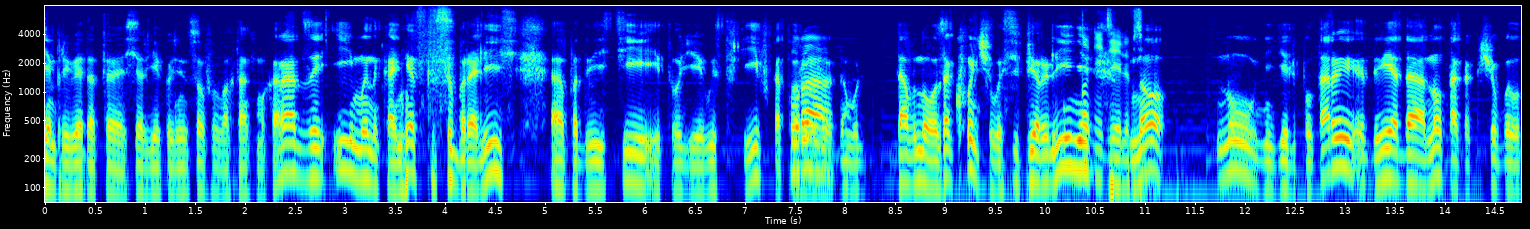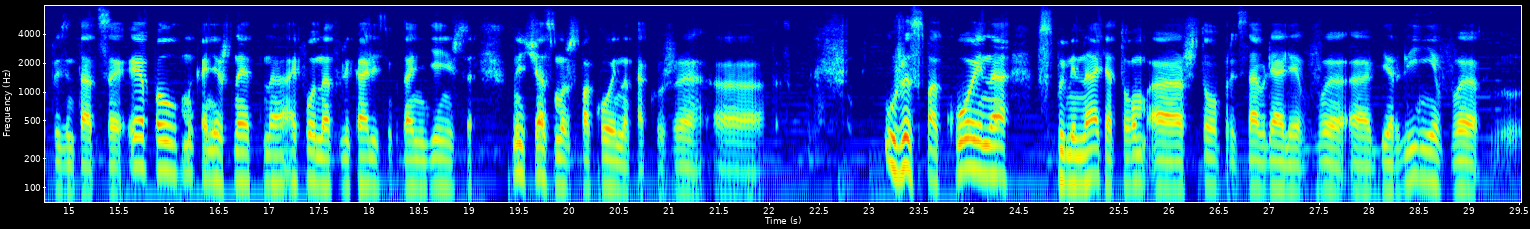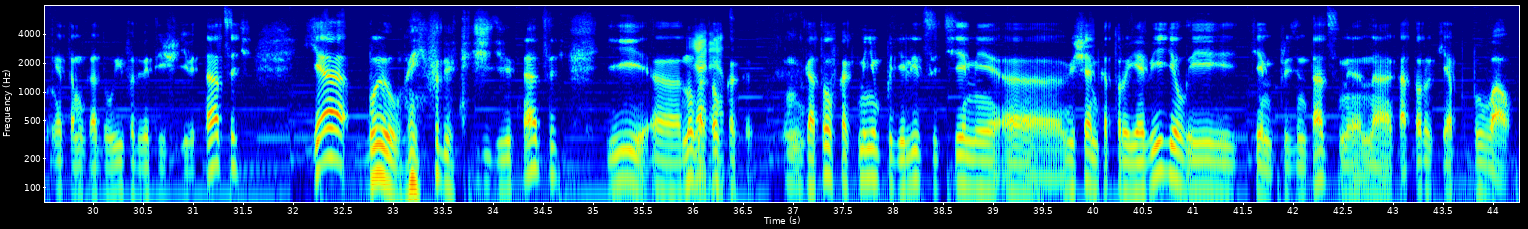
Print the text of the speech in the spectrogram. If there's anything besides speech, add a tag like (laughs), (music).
Всем привет, это Сергей Кузнецов и Вахтанг Махарадзе. И мы наконец-то (laughs) собрались э, подвести итоги выставки ИФ, которая уже давно (laughs) закончилась в Берлине. Ну, неделю. Но, ну, недели полторы, две, да. Но так как еще была презентация Apple, мы, конечно, это на iPhone отвлекались, никуда не денешься. Ну и сейчас можно спокойно так уже, э, так уже спокойно вспоминать о том, э, что представляли в Берлине в этом году ИФА 2019. Я был на ИФА 2019 и э, ну, я готов как готов как минимум поделиться теми э, вещами, которые я видел, и теми презентациями, на которых я побывал.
